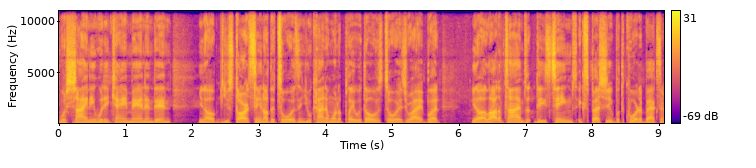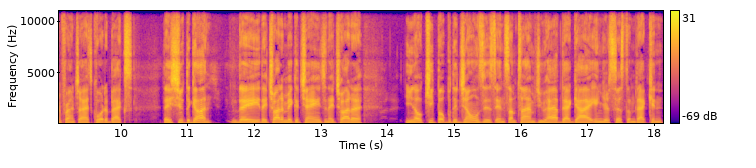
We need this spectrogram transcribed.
was shiny when it came in, and then you know, you start seeing other toys and you kind of want to play with those toys, right? But, you know, a lot of times these teams, especially with quarterbacks and franchise quarterbacks, they shoot the gun. They they try to make a change and they try to, you know, keep up with the Joneses. And sometimes you have that guy in your system that can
